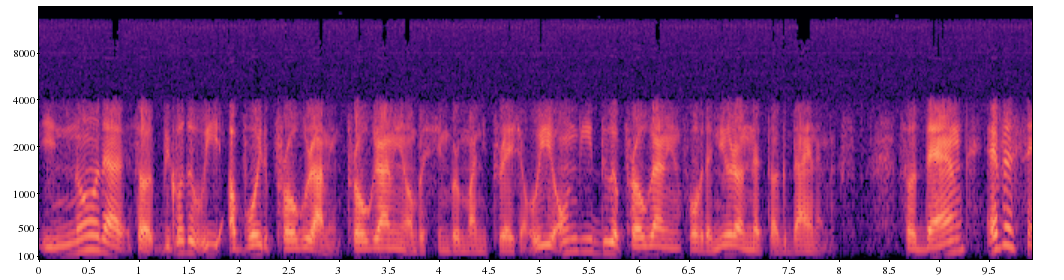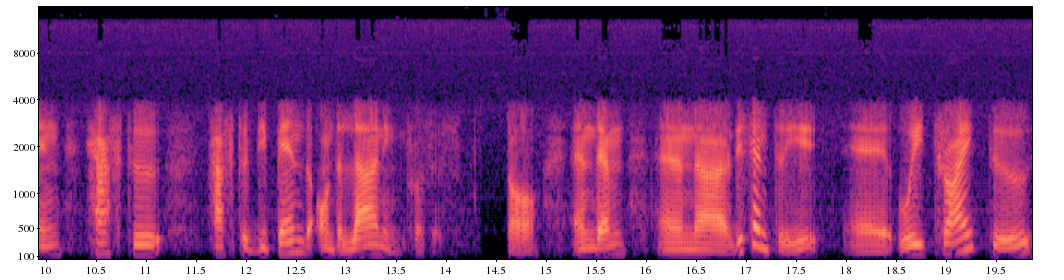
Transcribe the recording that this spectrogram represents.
you know that, so because we avoid programming, programming of a symbol manipulation, we only do a programming for the neural network dynamics. So then everything have to have to depend on the learning process. So and then and uh, recently uh, we try to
